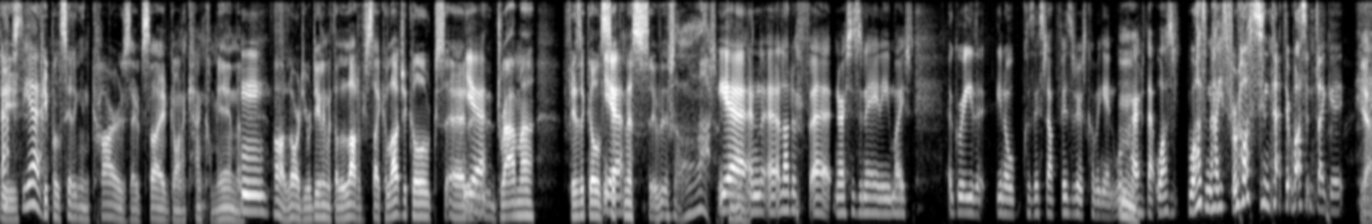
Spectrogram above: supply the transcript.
the yeah. people sitting in cars outside going, "I can't come in," and Mm. oh Lord, you were dealing with a lot of psychological uh, Yeah. drama, physical sickness. It was a lot. Yeah, and a lot of uh, nurses in A and E might agree that you know because they stopped visitors coming in. One Hmm. part of that was was nice for us in that there wasn't like a Yeah.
